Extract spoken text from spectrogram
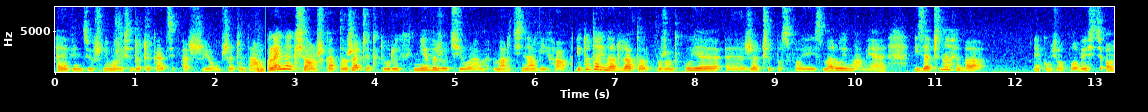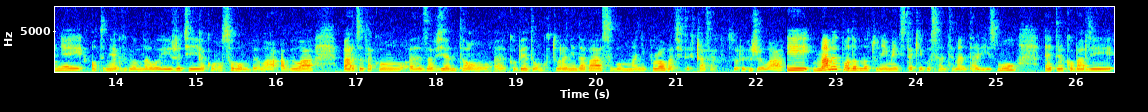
e, więc już nie mogę się doczekać, aż ją przeczytam. Kolejna książka to Rzeczy, których nie wyrzuciłem Marcina Wicha. I tutaj narrator porządkuje e, rzeczy po swojej zmarłej mamie i zaczyna chyba jakąś opowieść o niej, o tym, jak wyglądało jej życie i jaką osobą była, a była bardzo taką e, zawziętą kobietą, która nie dawała sobą manipulować w tych czasach, w których żyła. I mamy podobno tu nie mieć takiego sentymentalizmu, tylko bardziej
